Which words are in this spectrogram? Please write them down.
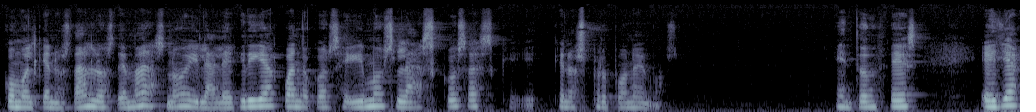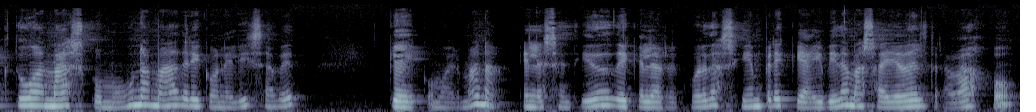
como el que nos dan los demás, ¿no? y la alegría cuando conseguimos las cosas que, que nos proponemos. Entonces, ella actúa más como una madre con Elizabeth que como hermana, en el sentido de que le recuerda siempre que hay vida más allá del trabajo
